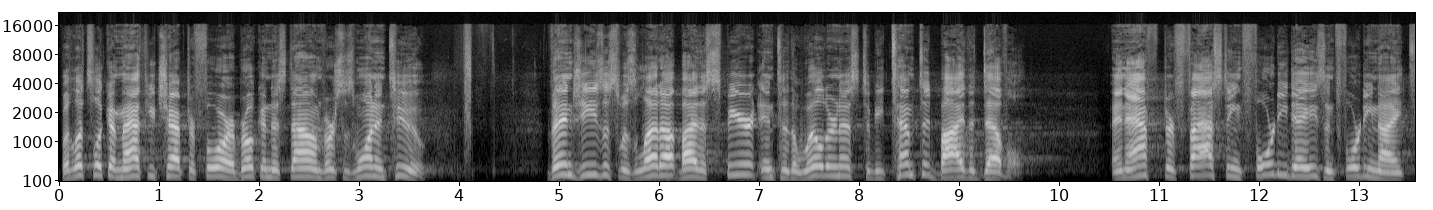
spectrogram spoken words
But let's look at Matthew chapter 4. I've broken this down, verses 1 and 2. Then Jesus was led up by the Spirit into the wilderness to be tempted by the devil. And after fasting 40 days and 40 nights,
